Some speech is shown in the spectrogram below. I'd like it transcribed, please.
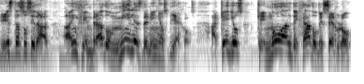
Esta sociedad ha engendrado miles de niños viejos, aquellos que no han dejado de serlo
